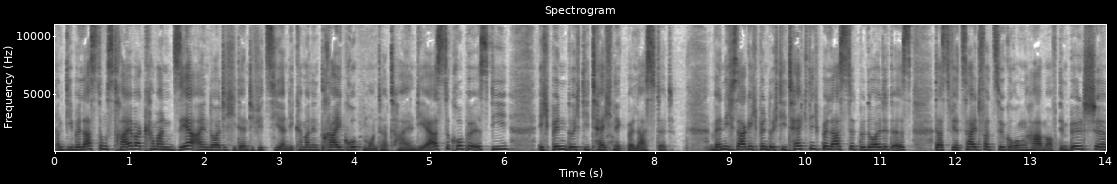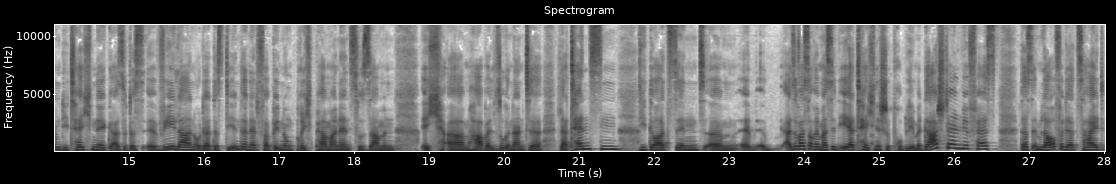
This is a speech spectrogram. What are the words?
Und die Belastungstreiber kann man sehr eindeutig identifizieren. Die kann man in drei Gruppen unterteilen. Die erste Gruppe ist die, ich bin durch die Technik belastet. Wenn ich sage, ich bin durch die Technik belastet, bedeutet es, dass wir Zeitverzögerungen haben auf dem Bildschirm. Die Technik, also das äh, WLAN oder dass die Internetverbindung bricht permanent zusammen. Ich ähm, habe sogenannte Latenzen, die dort sind. Ähm, äh, also was auch immer, es sind eher technische Probleme. Da stellen wir fest, dass im Laufe der Zeit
